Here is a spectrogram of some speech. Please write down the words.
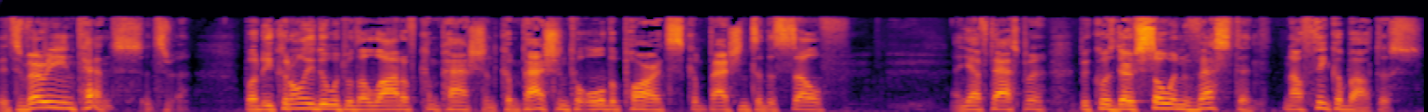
It's very intense. It's, but you can only do it with a lot of compassion. Compassion to all the parts, compassion to the self, And you have to ask because they're so invested. Now think about this.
